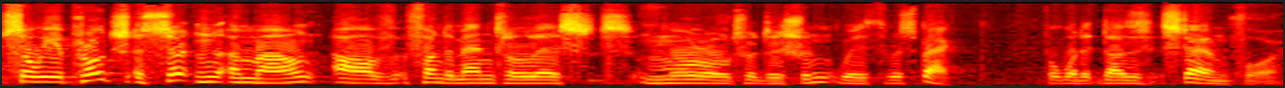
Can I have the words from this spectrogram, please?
So we approach a certain amount of fundamentalist moral tradition with respect for what it does stand for.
